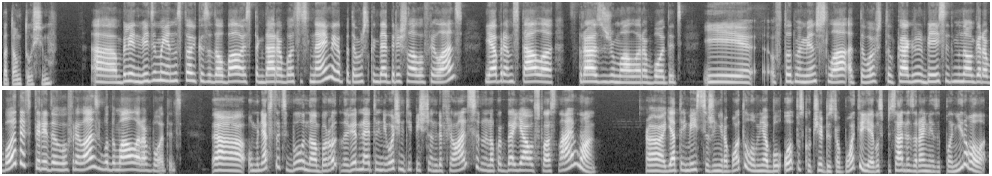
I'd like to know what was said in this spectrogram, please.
потом тусим. А, блин, видимо, я настолько задолбалась тогда работать с найме, потому что когда перешла во фриланс, я прям стала сразу же мало работать. И в тот момент шла от того, что как же бесит много работать, перейду во фриланс, буду мало работать. Uh, у меня, кстати, было наоборот. Наверное, это не очень типично для фрилансера, но когда я ушла с найма, uh, я три месяца же не работала, у меня был отпуск вообще без работы, я его специально заранее запланировала.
